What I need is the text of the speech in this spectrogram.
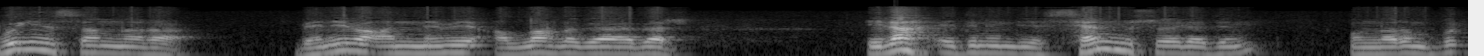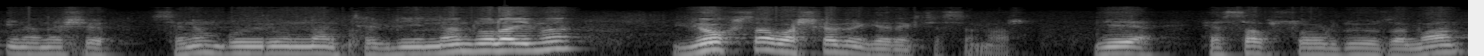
Bu insanlara beni ve annemi Allah'la beraber ilah edinin diye sen mi söyledin? Onların bu inanışı senin buyruğundan, tebliğinden dolayı mı? Yoksa başka bir gerekçesi var? diye hesap sorduğu zaman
